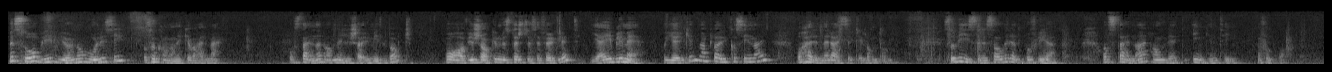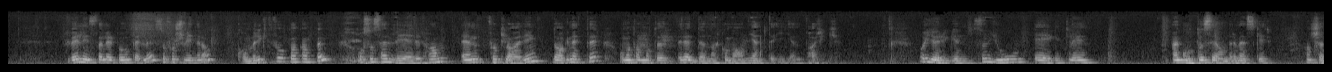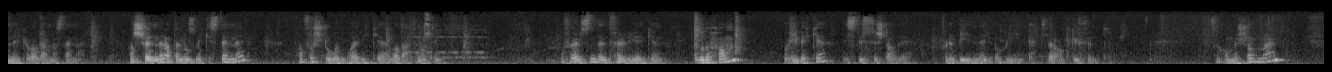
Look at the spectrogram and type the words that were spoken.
Men så blir Bjørn alvorlig syk, og så kan han ikke være med. Og Steinar han melder seg umiddelbart og avgjør saken med største selvfølgelighet. Jeg blir med. Og Jørgen han klarer ikke å si nei, og herrene reiser til London. Så viser det seg allerede på flyet at Steinar han vet ingenting om fotball. Vel installert på hotellet så forsvinner han kommer ikke til fotballkampen. Og så serverer han en forklaring dagen etter om at han måtte redde en narkoman jente i en park. Og Jørgen, som jo egentlig er god til å se andre mennesker, han skjønner ikke hva det er med Steinar. Han skjønner at det er noe som ikke stemmer. Han forstår bare ikke hva det er for noe. Og følelsen, den følger Jørgen. Og både han og Vibeke, de stusser stadig. For det begynner å bli et eller annet guffent. Så kommer sommeren,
